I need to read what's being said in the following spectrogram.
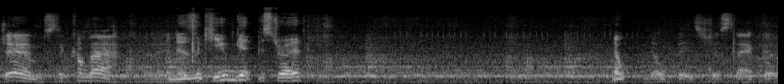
Jim, stick, come back. Alright. Does the cube get destroyed? Nope. Nope, it's just that good.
